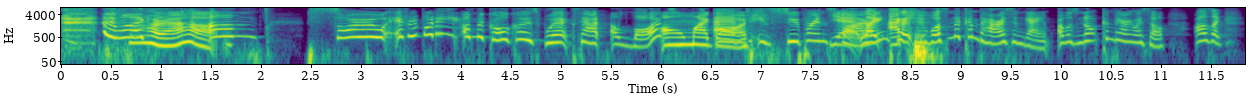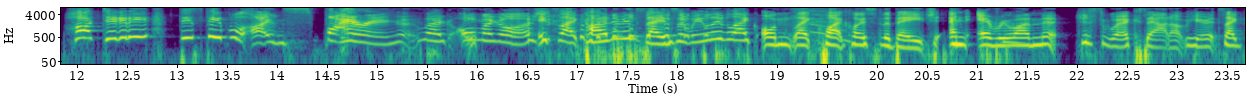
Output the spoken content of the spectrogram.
And we're like, Far out. um, so everybody on the Gold Coast works out a lot. oh my gosh. And is super inspiring. Yeah, like, so actu- it wasn't a comparison game. I was not comparing myself. I was like, hot diggity, these people are inspiring. Like, oh my gosh. it's like kind of insane. So we live like on like quite close to the beach, and everyone just works out up here. It's like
